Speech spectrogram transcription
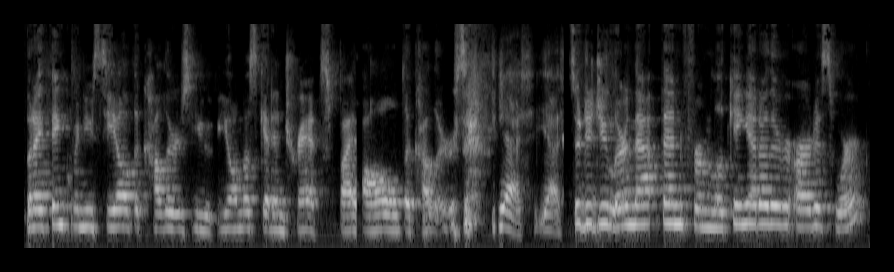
But I think when you see all the colors, you you almost get entranced by all the colors. yes, yes. So did you learn that then from looking at other artists' work?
